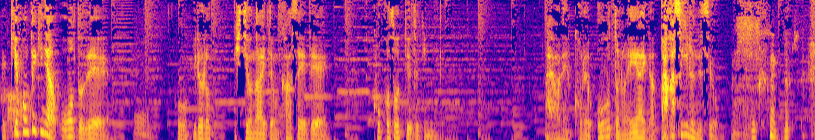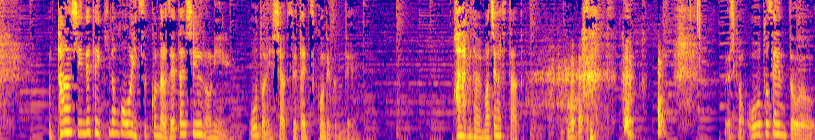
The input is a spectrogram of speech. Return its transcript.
で基本的にはオートでうん。こういろいろ必要なアイテム稼いでここぞっていう時にあのねこれオートの AI がバカすぎるんですよ。単身で敵の方に突っ込んだら絶対死ぬのにオートにしちゃうと絶対突っ込んでくんであダメダメ間違ってた。とかしかもオート戦闘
